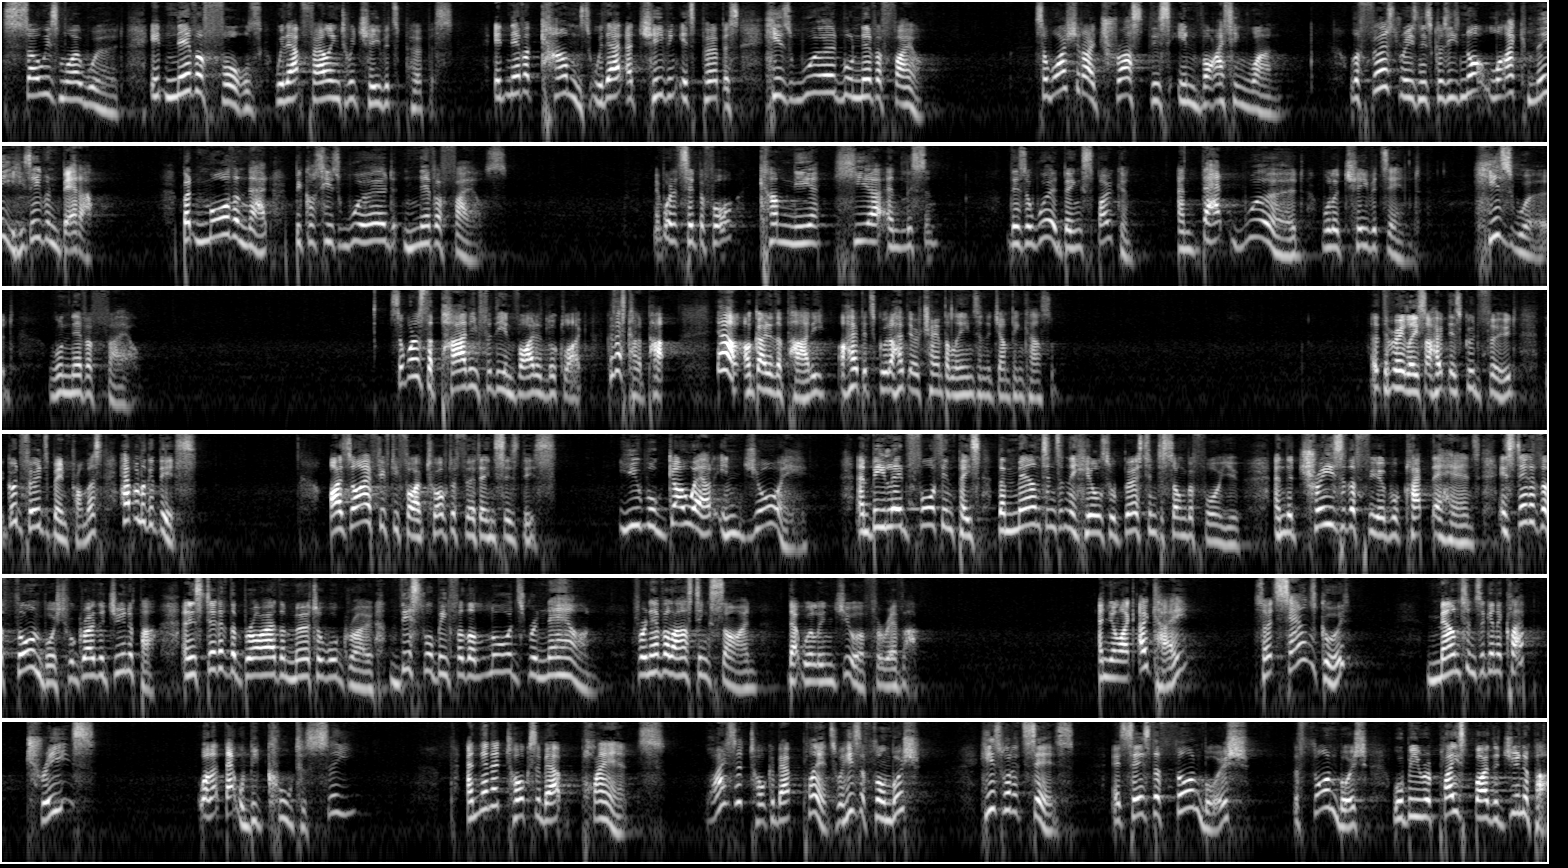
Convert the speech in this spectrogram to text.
So is my word. It never falls without failing to achieve its purpose. It never comes without achieving its purpose. His word will never fail. So, why should I trust this inviting one? Well, the first reason is because he's not like me, he's even better. But more than that, because his word never fails. Remember what it said before? Come near, hear, and listen. There's a word being spoken, and that word will achieve its end. His word will never fail. So, what does the party for the invited look like? Because that's kind of part. Yeah, I'll go to the party. I hope it's good. I hope there are trampolines and a jumping castle. At the very least, I hope there's good food. The good food's been promised. Have a look at this. Isaiah 55, 12 to 13 says this You will go out in joy and be led forth in peace. The mountains and the hills will burst into song before you, and the trees of the field will clap their hands. Instead of the thorn bush will grow the juniper, and instead of the brier, the myrtle will grow. This will be for the Lord's renown, for an everlasting sign that will endure forever. And you're like, okay, so it sounds good. Mountains are going to clap, trees. Well, that, that would be cool to see. And then it talks about plants. Why does it talk about plants? Well, here's a thorn bush. Here's what it says it says the thorn bush, the thorn bush will be replaced by the juniper.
